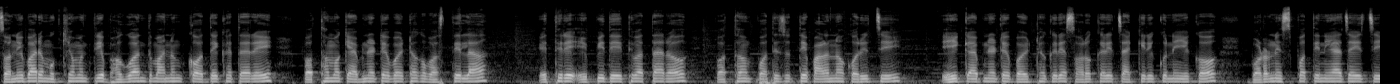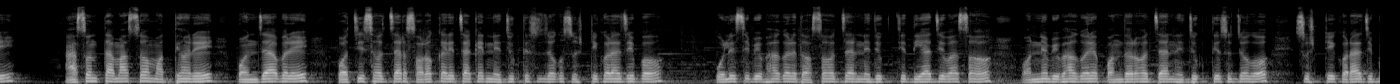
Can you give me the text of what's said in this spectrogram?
ଶନିବାର ମୁଖ୍ୟମନ୍ତ୍ରୀ ଭଗବନ୍ତ ମାନଙ୍କ ଅଧ୍ୟକ୍ଷତାରେ ପ୍ରଥମ କ୍ୟାବିନେଟ୍ ବୈଠକ ବସିଥିଲା। ଏଥିରେ ଏପି ଦେଇଥିବା ତାର ପ୍ରଥମ ପ୍ରତିଶ୍ରୁତି ପାଳନ କରିଛି। ଏହି କ୍ୟାବିନେଟ୍ ବୈଠକରେ ସରକାରୀ ଚାକିରିକୁ ନେଇ ଏକ ବଡ଼ ନିଷ୍ପତ୍ତି ନିଆଯାଇଛି। ଆସନ୍ତା ମାସ ମଧ୍ୟରେ ପଞ୍ଜାବରେ ପଚିଶ ହଜାର ସରକାରୀ ଚାକିରି ନିଯୁକ୍ତି ସୁଯୋଗ ସୃଷ୍ଟି କରାଯିବ। ପୋଲିସ ବିଭାଗରେ ଦଶ ହଜାର ନିଯୁକ୍ତି ଦିଆଯିବା ସହ ଅନ୍ୟ ବିଭାଗରେ ପନ୍ଦର ହଜାର ନିଯୁକ୍ତି ସୁଯୋଗ ସୃଷ୍ଟି କରାଯିବ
